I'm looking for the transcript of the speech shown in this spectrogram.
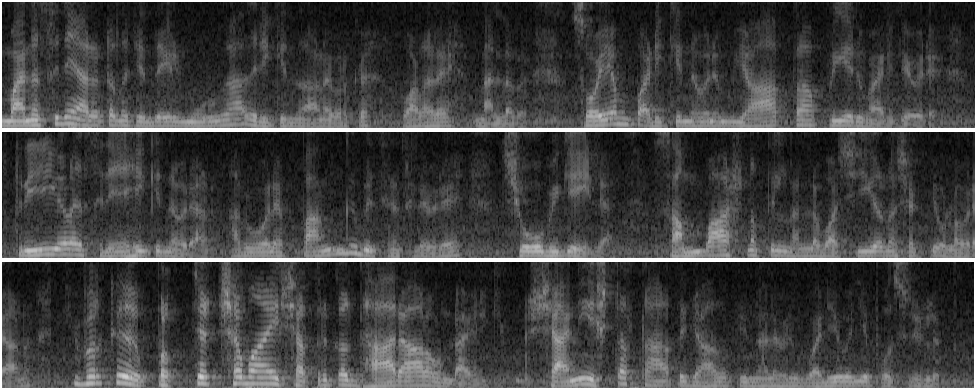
മനസ്സിനെ അലട്ടുന്ന ചിന്തയിൽ മുറുകാതിരിക്കുന്നതാണ് ഇവർക്ക് വളരെ നല്ലത്. സ്വയം പഠിക്കുന്നവനും യാത്രാപ്രിയരുമായിരിക്കും ഇവർ സ്ത്രീകളെ സ്നേഹിക്കുന്നവരാണ്. അതുപോലെ പങ്ക് ബിസിനസ്സിലവരെ ശോഭിക്കുകയില്ല. സംഭാഷണത്തിൽ നല്ല വശീകരണ ശക്തി ഉള്ളവരാണ്. ഇവർക്ക് പ്രത്യക്ഷമായ ശത്രുക്കൾ ധാരാളം ഉണ്ടായിരിക്കും. ശനി ഇഷ്ടസ്ഥാനത്ത് ജാതത്തിൽ നിന്നാൽ അവർ വലിയ വലിയ പൊസിഷനിലെത്തും.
